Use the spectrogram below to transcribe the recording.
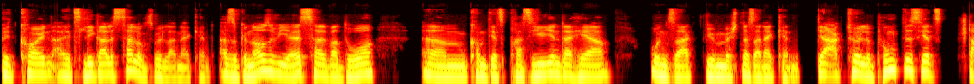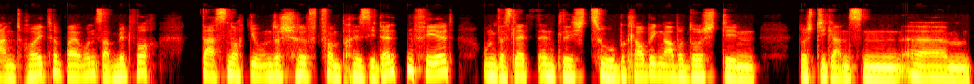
Bitcoin als legales Zahlungsmittel anerkennt. Also genauso wie El Salvador ähm, kommt jetzt Brasilien daher und sagt, wir möchten das anerkennen. Der aktuelle Punkt ist jetzt, Stand heute bei uns am Mittwoch, dass noch die Unterschrift vom Präsidenten fehlt, um das letztendlich zu beglaubigen, aber durch den, durch die ganzen ähm,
